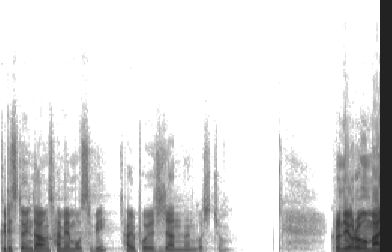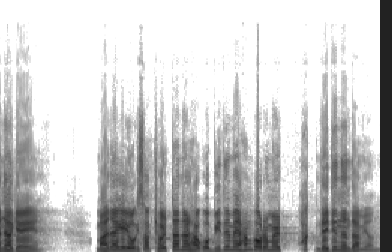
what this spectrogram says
그리스도인다운 삶의 모습이 잘 보여지지 않는 것이죠. 그런데 여러분 만약에 만약에 여기서 결단을 하고 믿음의 한 걸음을 확 내딛는다면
